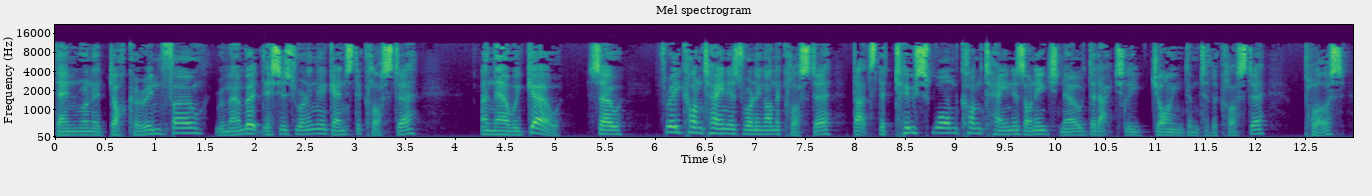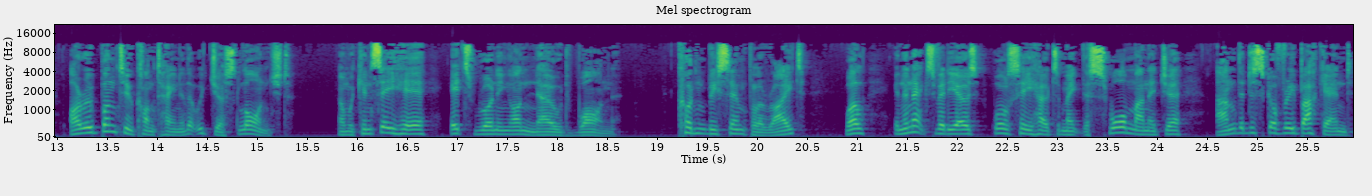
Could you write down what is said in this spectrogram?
Then run a docker info. Remember, this is running against the cluster. And there we go. So three containers running on the cluster. That's the two swarm containers on each node that actually joined them to the cluster, plus our Ubuntu container that we just launched. And we can see here it's running on node 1. Couldn't be simpler, right? Well, in the next videos, we'll see how to make the Swarm Manager and the Discovery backend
